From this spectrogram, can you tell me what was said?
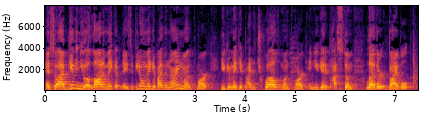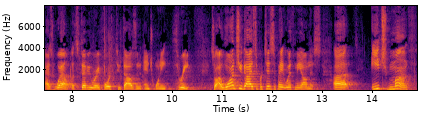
And so I've given you a lot of makeup days. If you don't make it by the nine month mark, you can make it by the 12 month mark and you get a custom leather Bible as well. That's February 4th, 2023. So I want you guys to participate with me on this. Uh, each month,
